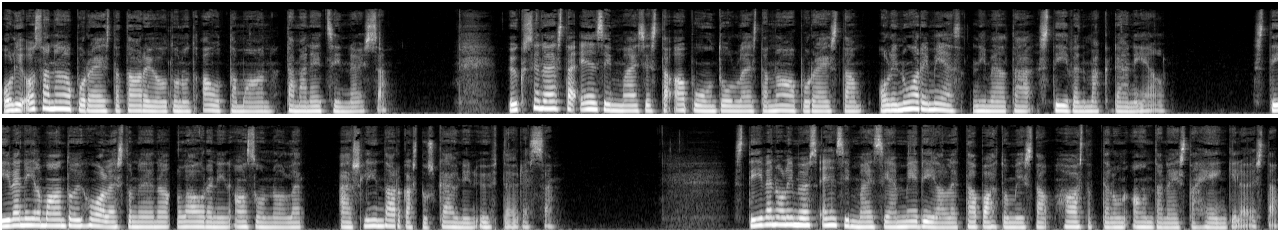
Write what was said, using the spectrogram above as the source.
oli osa naapureista tarjoutunut auttamaan tämän etsinnöissä. Yksi näistä ensimmäisistä apuun tulleista naapureista oli nuori mies nimeltä Steven McDaniel. Steven ilmaantui huolestuneena Laurenin asunnolle Ashleyin tarkastuskäynnin yhteydessä. Steven oli myös ensimmäisiä medialle tapahtumista haastattelun antaneista henkilöistä.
